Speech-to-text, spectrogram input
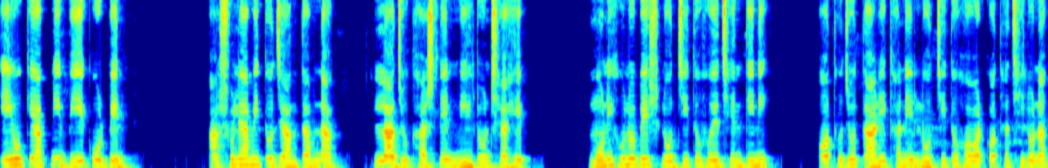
এ ওকে আপনি বিয়ে করবেন? আসলে আমি তো জানতাম না। লাজুক হাসলেন মিল্টন সাহেব। মনে হলো বেশ লজ্জিত হয়েছেন তিনি। অথচ তার এখানে লজ্জিত হওয়ার কথা ছিল না।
